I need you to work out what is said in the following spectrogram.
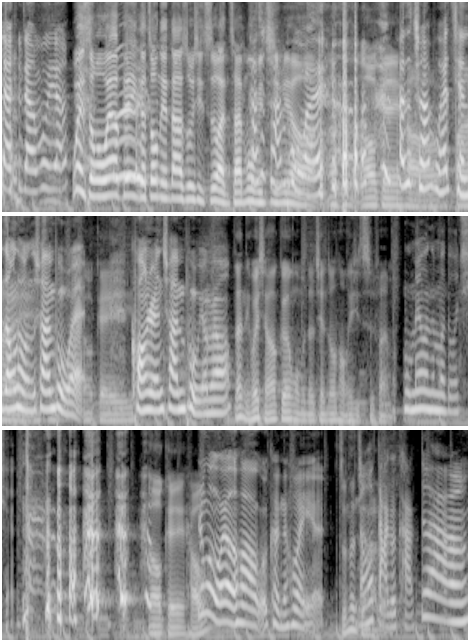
两个讲不一样？为什么我要跟一个中年大叔一起吃晚餐？莫名其他是妙、啊。川啊 OK，他是川普还 是前总统的川？川普、哎，OK，狂人川普有没有？那你会想要跟我们的前总统一起吃饭吗我没有那么多钱，？OK，好如，果我有的话，我可能会耶。真的假的？然后打个卡，对啊。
